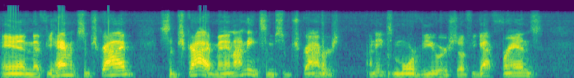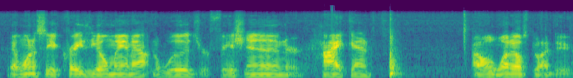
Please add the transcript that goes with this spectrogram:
And if you haven't subscribed, subscribe, man. I need some subscribers. I need some more viewers. So if you got friends that want to see a crazy old man out in the woods or fishing or hiking, oh, what else do I do?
